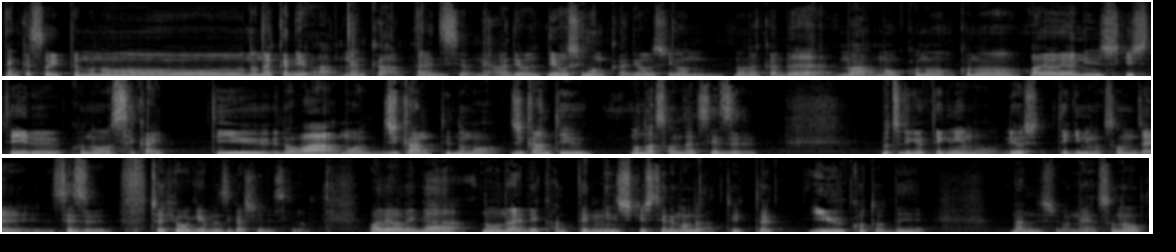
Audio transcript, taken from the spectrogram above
なんかそういったものの中ではなんかあれですよね。あ量量子論か。量子論の中でまあもうこのこの我々が認識しているこの世界っていうのはもう時間っていうのも時間というものは存在せず物理学的にも量子的にも存在せずちょっと表現難しいですけど我々が脳内で勝手に認識しているものだといったいうことでなんでしょうねその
